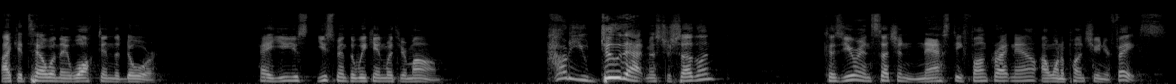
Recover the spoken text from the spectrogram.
I could tell when they walked in the door. Hey, you you spent the weekend with your mom. How do you do that, Mr. Sutherland? because you're in such a nasty funk right now, I want to punch you in your face.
